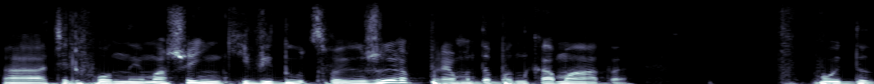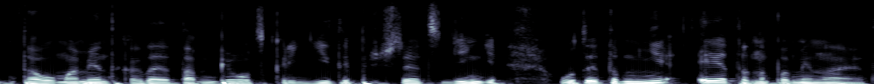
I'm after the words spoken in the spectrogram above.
э, телефонные мошенники ведут своих жертв прямо до банкомата вплоть до того момента, когда там берутся кредиты, перечисляются деньги. Вот это мне это напоминает.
